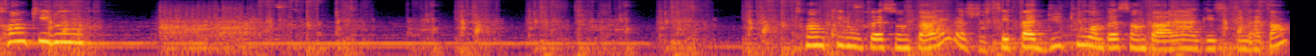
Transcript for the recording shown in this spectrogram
tranquillou. Tranquillou façon de parler. Là, je sais pas du tout en passant par là qu'est-ce qui m'attend.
